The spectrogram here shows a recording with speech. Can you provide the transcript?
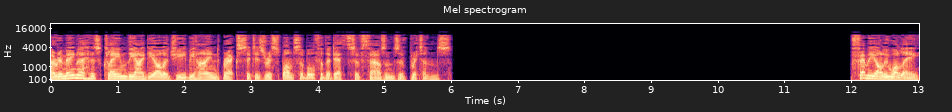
A Remainer has claimed the ideology behind Brexit is responsible for the deaths of thousands of Britons. Femi Oluwole,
